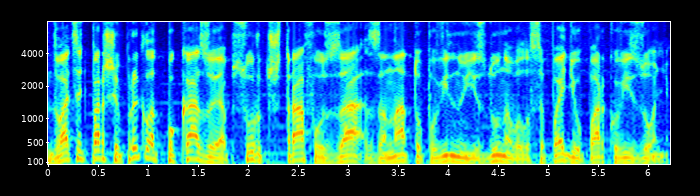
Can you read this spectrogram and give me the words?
21 приклад показує абсурд штрафу за занадто повільну їзду на велосипеді у парковій зоні.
